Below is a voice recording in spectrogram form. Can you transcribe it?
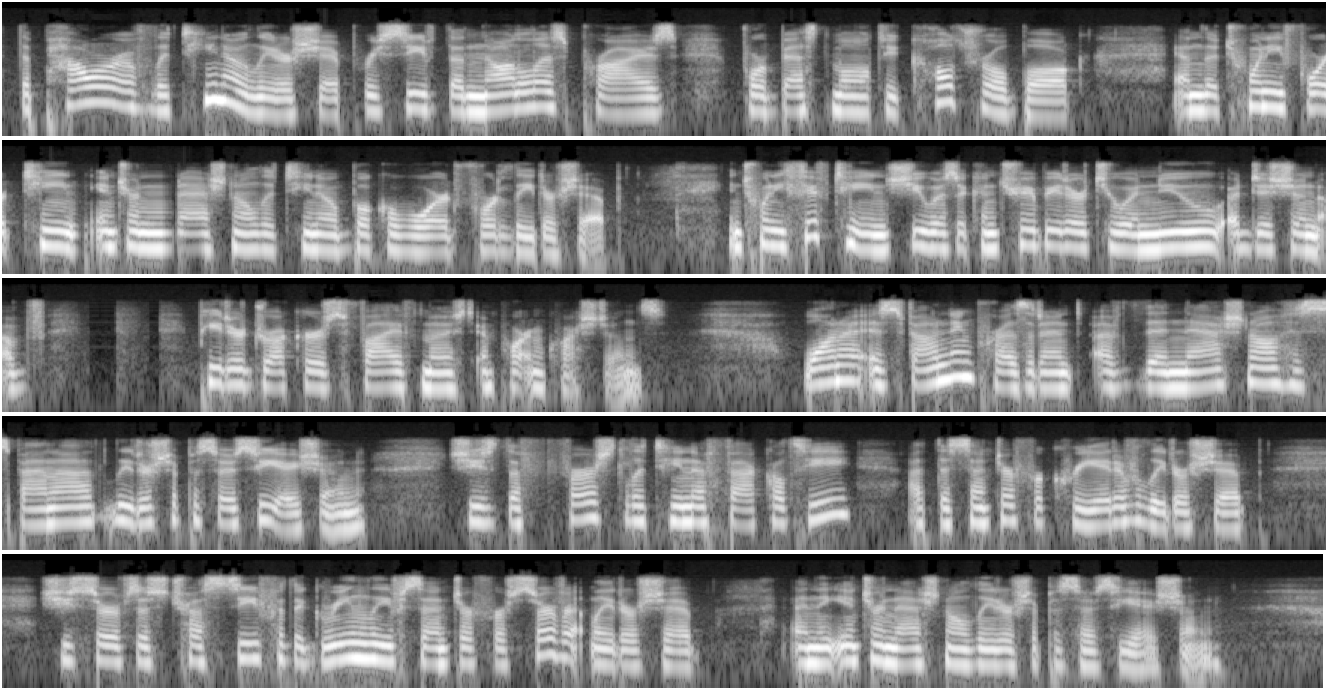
The Power of Latino Leadership received the Nautilus Prize for Best Multicultural Book and the 2014 International Latino Book Award for Leadership. In 2015, she was a contributor to a new edition of Peter Drucker's Five Most Important Questions. Juana is founding president of the National Hispana Leadership Association. She's the first Latina faculty at the Center for Creative Leadership. She serves as trustee for the Greenleaf Center for Servant Leadership and the International Leadership Association.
